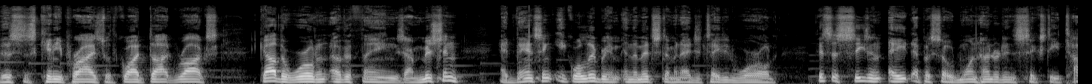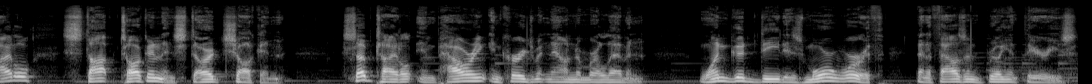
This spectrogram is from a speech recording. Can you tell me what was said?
This is Kenny Price with Gwot Dot Rocks, God, the World, and Other Things. Our mission, advancing equilibrium in the midst of an agitated world. This is Season 8, Episode 160. Title, Stop Talking and Start Chalking. Subtitle, Empowering Encouragement Now, number 11. One good deed is more worth than a thousand brilliant theories.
